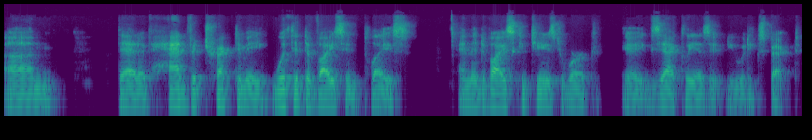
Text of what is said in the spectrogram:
um, that have had vitrectomy with the device in place and the device continues to work uh, exactly as it, you would expect.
